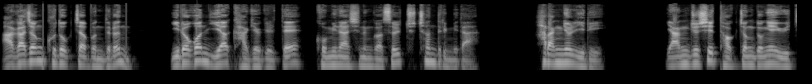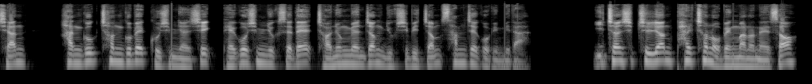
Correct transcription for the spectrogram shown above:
아가정 구독자분들은 1억 원 이하 가격일 때 고민하시는 것을 추천드립니다. 하락률 1위. 양주시 덕정동에 위치한 한국 1990년식 156세대 전용 면적 62.3제곱입니다. 2017년 8,500만 원에서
